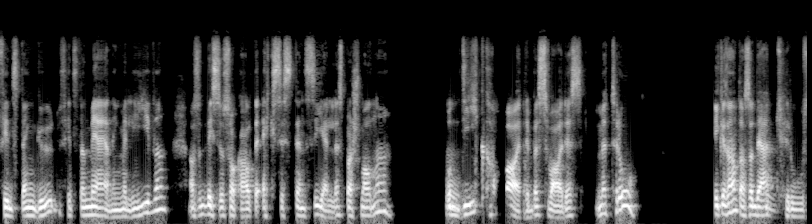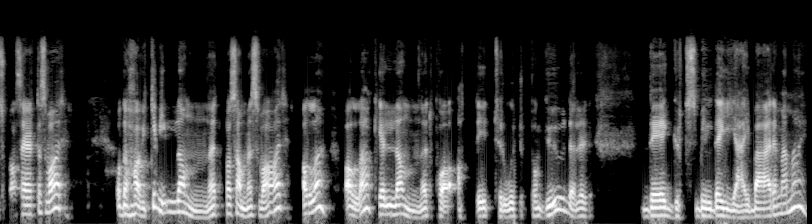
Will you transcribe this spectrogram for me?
Fins det en gud? Fins det en mening med livet? Altså disse såkalte eksistensielle spørsmålene. Og mm. de kan bare besvares med tro. Ikke sant? Altså det er trosbaserte svar. Og da har vi ikke vi landet på samme svar, alle. Alle har ikke landet på at de tror på Gud, eller det gudsbildet jeg bærer med meg.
